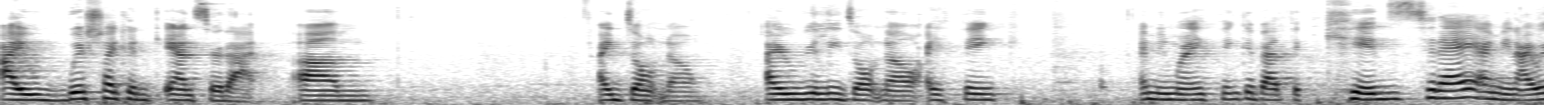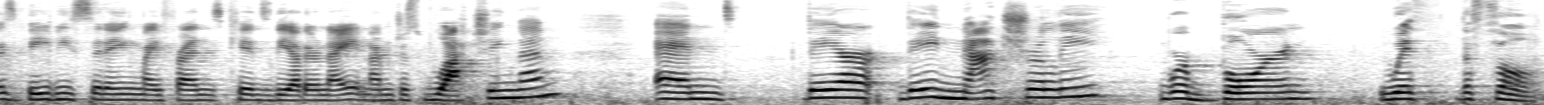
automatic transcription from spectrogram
I wish I could answer that. Um, I don't know. I really don't know. I think. I mean, when I think about the kids today, I mean, I was babysitting my friends' kids the other night, and I'm just watching them, and they are they naturally were born with the phone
